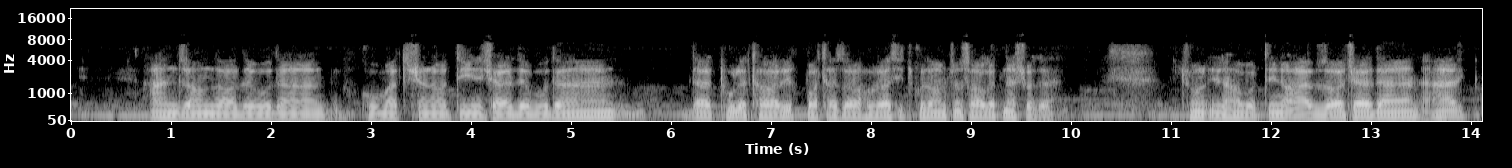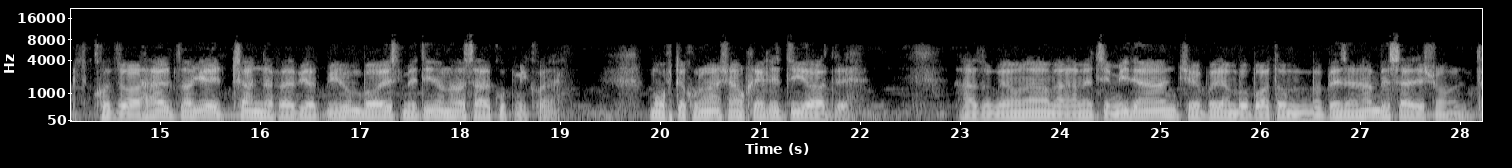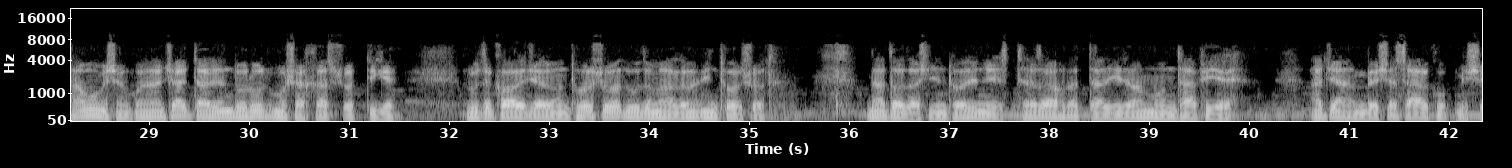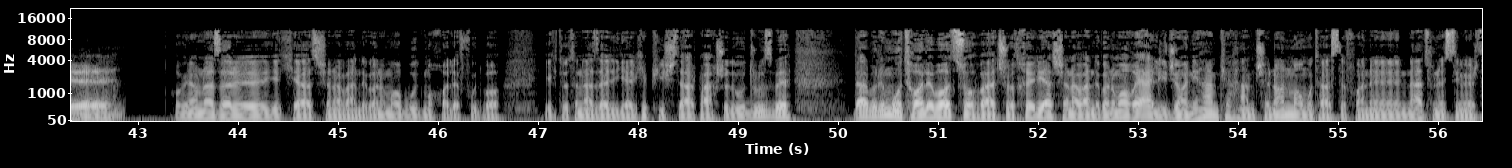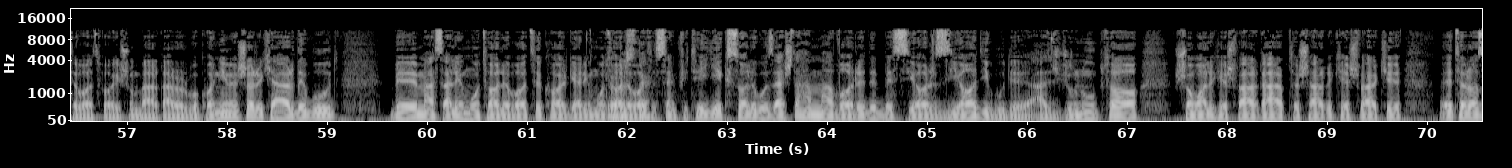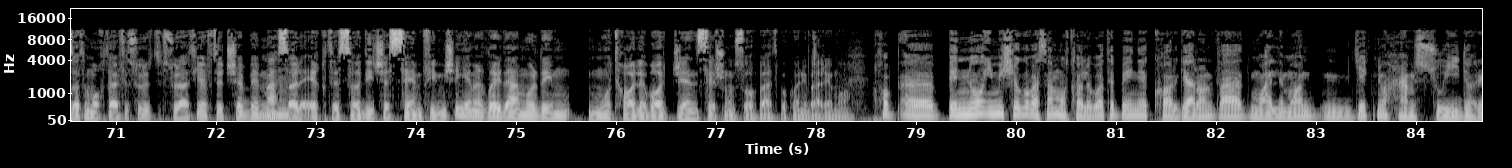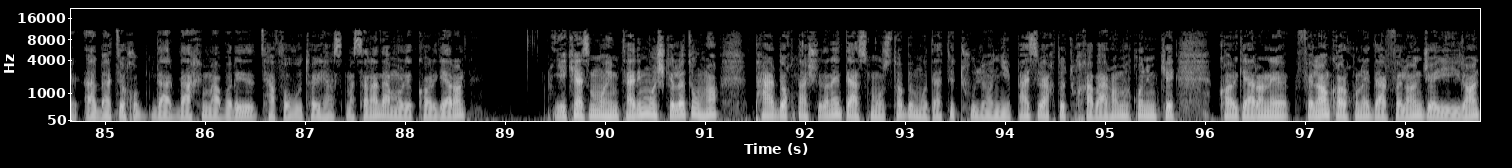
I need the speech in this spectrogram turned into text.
انجام داده بودند حکومتشون رو دینی کرده بودند در طول تاریخ با تظاهرات هیچ کدامشون ثابت نشده؟ چون اینها با دین رو ابزار کردن هر کجا هر جای چند نفر بیاد بیرون با اسم دین اونها سرکوب می‌کنن مفت هم خیلی زیاده. از به اونا همه چی میدن که برن با باتوم بزنن به سرشون. تمومشون کنن چه در این دو روز مشخص شد دیگه. روز کارجر اونطور شد روز مردم اینطور شد. نه داداش اینطوری نیست. تظاهرات در ایران منتفیه. جمع بشه سرکوب میشه. خب اینم نظر یکی از شنوندگان ما بود مخالف بود با یک دوتا نظر دیگری که پیشتر پخش شده بود. روز به درباره مطالبات صحبت شد. خیلی از شنوندگان ما آقای علی جانی هم که همچنان ما متاسفانه نتونستیم ارتباط با ایشون برقرار بکنیم اشاره کرده بود به مسئله مطالبات کارگری مطالبات سنفی یک سال گذشته هم موارد بسیار زیادی بوده. از جنوب تا شمال کشور غرب تا شرق کشور که اعتراضات مختلفی صورت, گرفته چه به مسائل اقتصادی چه سنفی. میشه یه مقداری در مورد این مطالبات جنسشون صحبت بکنی برای ما؟ خب به نوعی میشه گفت اصلا مطالبات بین کارگران و معلمان یک نوع همسویی داره. البته خب در برخی موارد تفاوتهایی هست. مثلا در مورد کارگران یکی از مهمترین مشکلات اونها پرداخت نشدن دستمزدها به مدت طولانیه. بعضی وقتا تو خبرها می‌خونیم که کارگران فلان کارخونه در فلان جای ایران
